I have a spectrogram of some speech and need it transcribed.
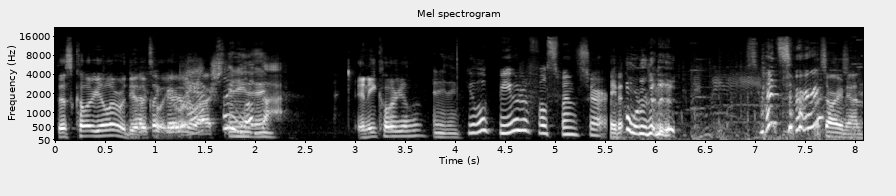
This color yellow or the other it's like color yellow? I actually love that. Any color yellow? Anything. You look beautiful, Spencer. Spencer? Sorry, man.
